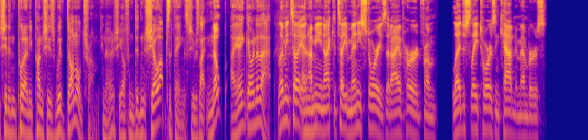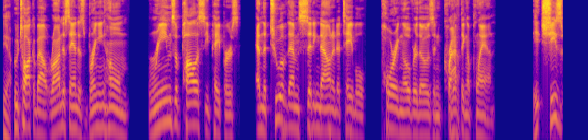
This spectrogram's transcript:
she didn't pull any punches with Donald Trump. You know, she often didn't show up to things. She was like, "Nope, I ain't going to that." Let me tell you, I mean, I could tell you many stories that I have heard from legislators and cabinet members Yeah. who talk about Ron DeSantis bringing home reams of policy papers and the two of them sitting down at a table poring over those and crafting a plan. He, she's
